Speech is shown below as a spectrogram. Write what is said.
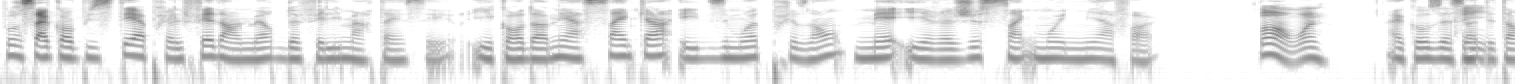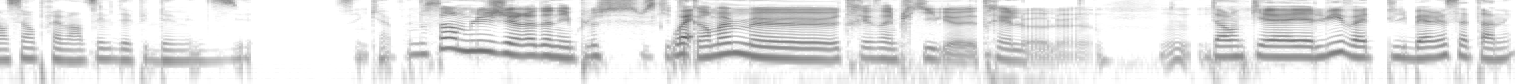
Pour sa complicité après le fait dans le meurtre de Félix Martin-Cyr. Il est condamné à 5 ans et 10 mois de prison, mais il reste juste 5 mois et demi à faire Ah, ouais. à cause de sa détention préventive depuis 2018. C'est capable. Il me semble, lui, j'aurais donné plus, parce qu'il Ouais. était quand même euh, très impliqué, très là. là. Mm. Donc, euh, lui, il va être libéré cette année.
